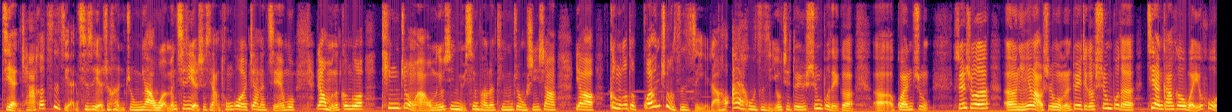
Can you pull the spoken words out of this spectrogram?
检查和自检其实也是很重要。我们其实也是想通过这样的节目，让我们的更多听众啊，我们尤其女性朋友的听众，实际上要更多的关注自己，然后爱护自己，尤其对于胸部的一个呃关注。所以说，呃，宁宁老师，我们对这个胸部的。健康和维护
